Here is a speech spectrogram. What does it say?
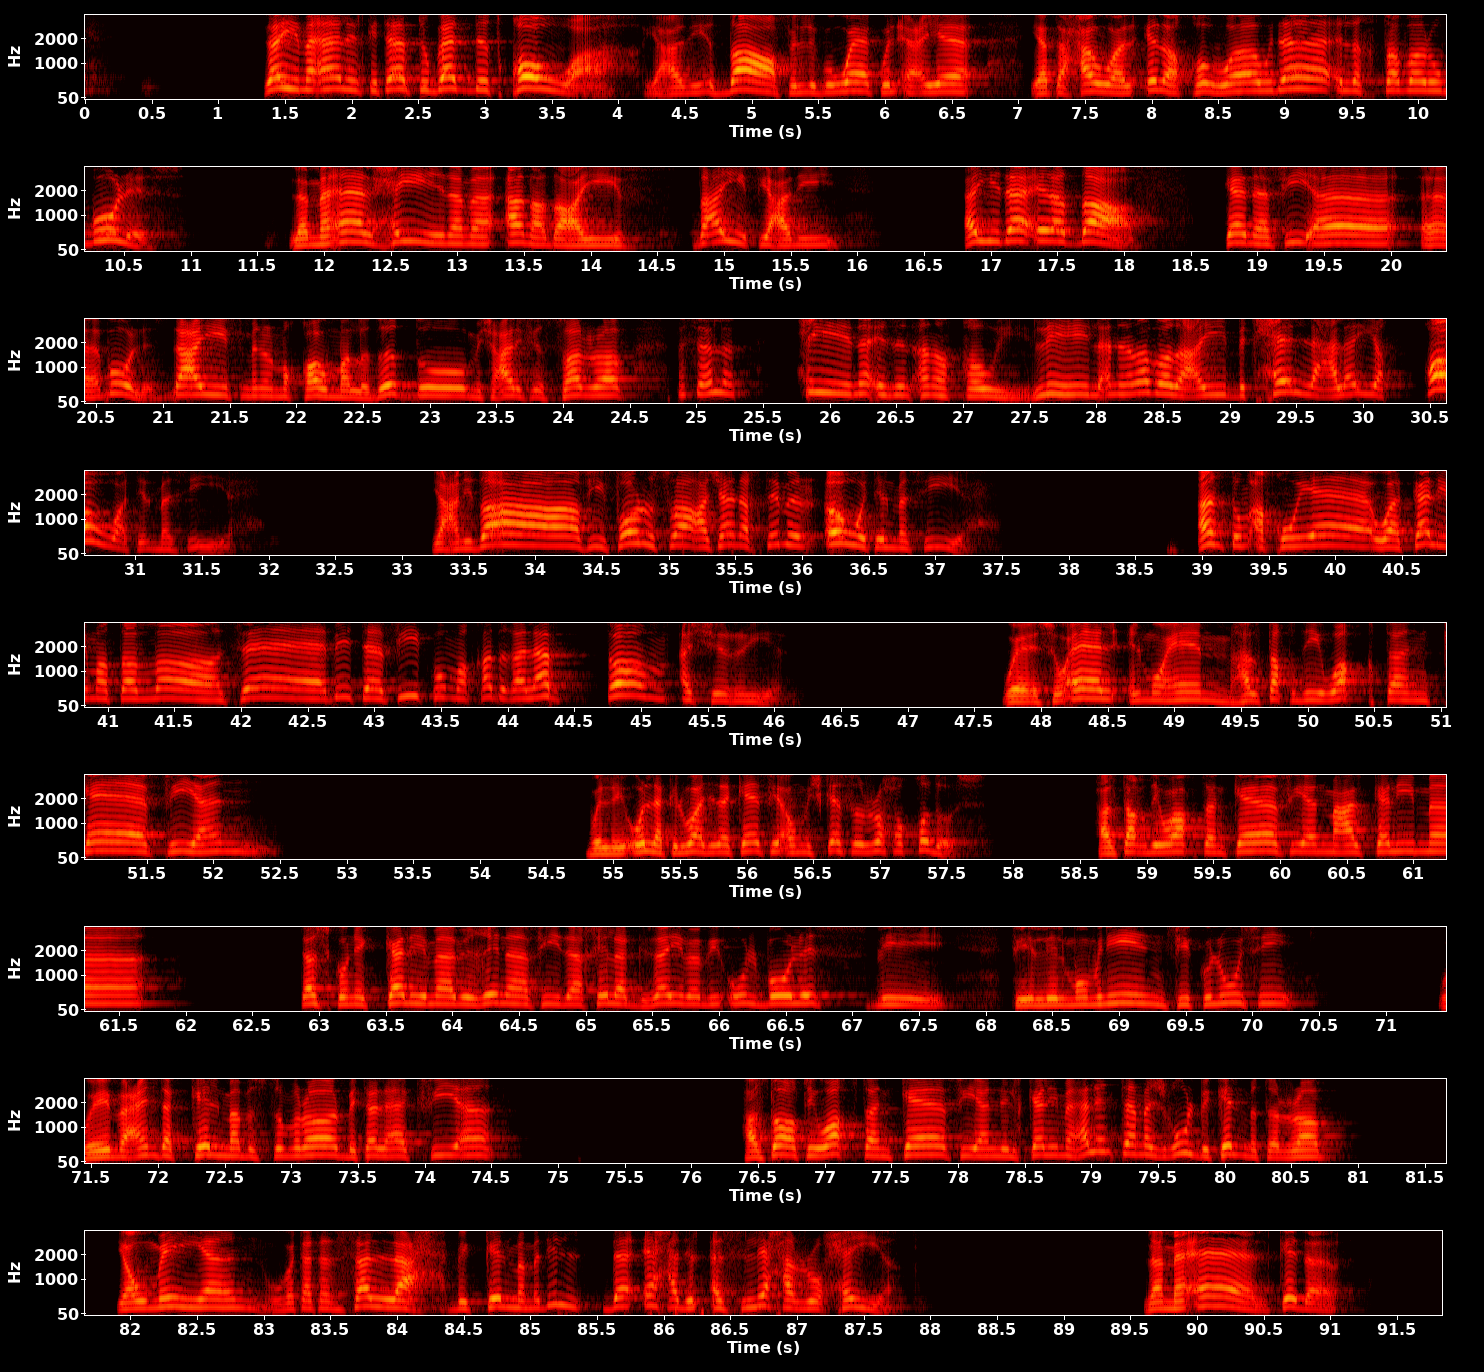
زي ما قال الكتاب تجدد قوة يعني الضعف اللي جواك والإعياء. يتحول إلى قوة وده اللي اختبره بولس. لما قال حينما أنا ضعيف ضعيف يعني أي دائرة ضعف كان فيها آه، بولس. ضعيف من المقاومة اللي ضده مش عارف يتصرف. بس قال لك حينئذ أنا قوي. ليه؟ لأن لما ببقى ضعيف بتحل علي قوة المسيح. يعني ضع في فرصة عشان أختبر قوة المسيح. أنتم أقوياء وكلمة الله ثابتة فيكم وقد غلبتم الشرير. وسؤال المهم هل تقضي وقتا كافيا؟ واللي يقول لك الوقت ده كافي أو مش كافي الروح القدس. هل تقضي وقتا كافيا مع الكلمة؟ تسكن الكلمة بغنى في داخلك زي ما بيقول بولس في للمؤمنين في كلوسي. ويبقى عندك كلمة باستمرار بتلهك فيها. هل تعطي وقتا كافيا للكلمة؟ هل أنت مشغول بكلمة الرب يوميا وبتتسلح بالكلمة؟ ما دي ده أحد الأسلحة الروحية. لما قال كده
